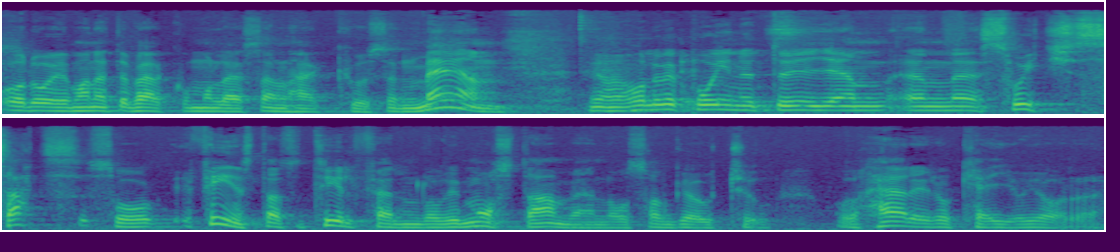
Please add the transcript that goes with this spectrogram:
och då är man inte välkommen att läsa den här kursen. Men håller vi på inuti en, en switch-sats så finns det alltså tillfällen då vi måste använda oss av go-to. Och här är det okej okay att göra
